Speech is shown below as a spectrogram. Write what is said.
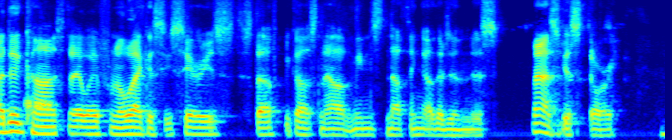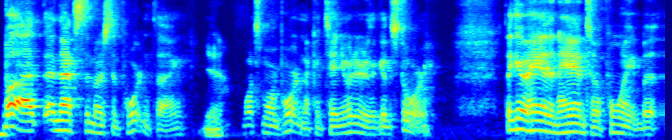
I did kind of stay away from the Legacy series stuff because now it means nothing other than this. Good story. But and that's the most important thing. Yeah. What's more important, a continuity or the good story? They go hand in hand to a point, but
